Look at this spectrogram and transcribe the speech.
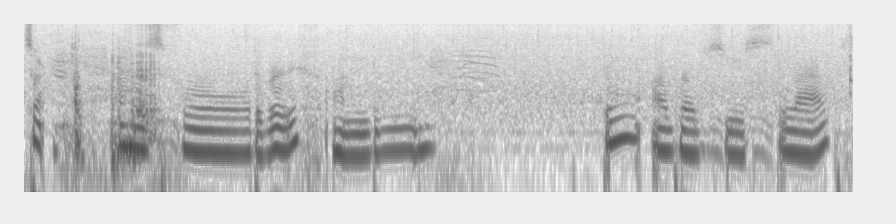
So, as for the roof on the thing, I'll probably just use slabs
